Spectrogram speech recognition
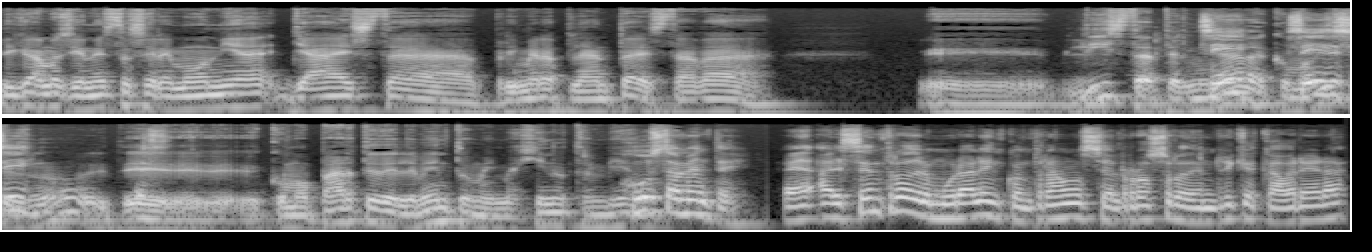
Digamos, y en esta ceremonia ya esta primera planta estaba eh, lista, terminada, como dices, ¿no? como parte del evento, me imagino también. Justamente. Eh, al centro del mural encontramos el rostro de Enrique Cabrera,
